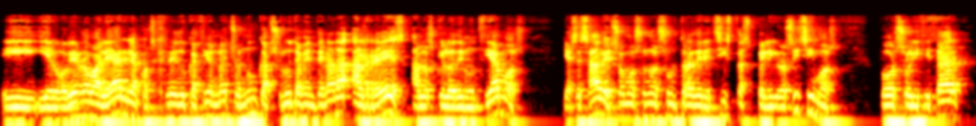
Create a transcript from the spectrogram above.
y, y, el gobierno balear y la Consejería de Educación no ha hecho nunca absolutamente nada. Al revés, a los que lo denunciamos, ya se sabe, somos unos ultraderechistas peligrosísimos por solicitar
